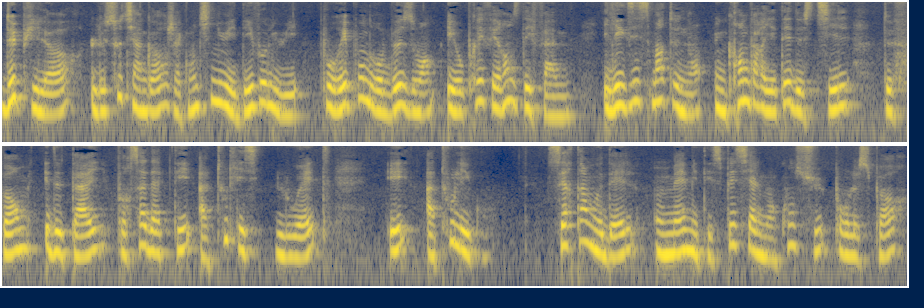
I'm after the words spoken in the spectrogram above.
Depuis lors, le soutien-gorge a continué d'évoluer pour répondre aux besoins et aux préférences des femmes. Il existe maintenant une grande variété de styles, de formes et de tailles pour s'adapter à toutes les silhouettes et à tous les goûts. Certains modèles ont même été spécialement conçus pour le sport,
